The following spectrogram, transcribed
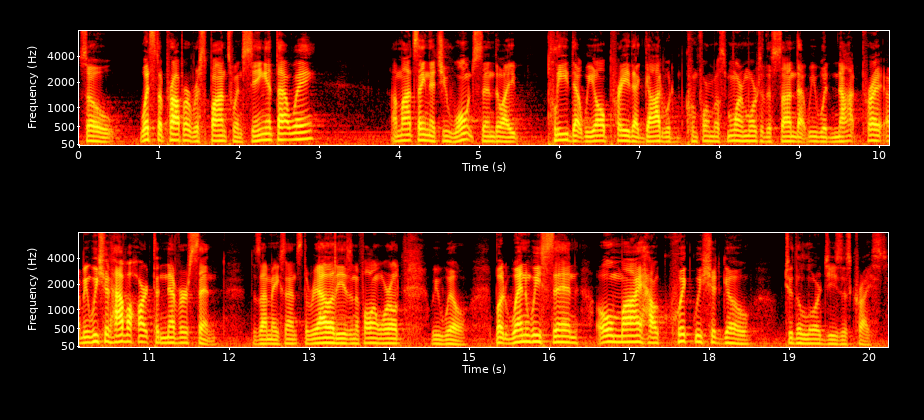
so, what's the proper response when seeing it that way? I'm not saying that you won't sin, though I plead that we all pray that God would conform us more and more to the Son, that we would not pray. I mean, we should have a heart to never sin. Does that make sense? The reality is, in a fallen world, we will. But when we sin, oh my, how quick we should go to the Lord Jesus Christ.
